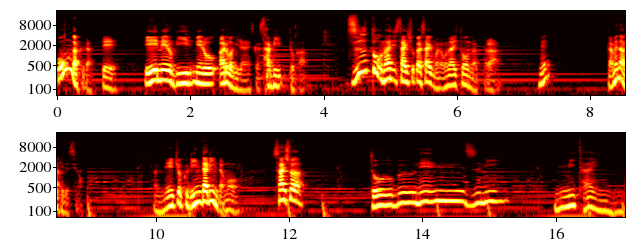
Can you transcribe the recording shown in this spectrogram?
音楽だって A メロ、B メロあるわけじゃないですか、サビとか。ずっと同じ最初から最後まで同じトーンだったら、ね、ダメなわけですよ。あの名曲、リンダリンダも、最初は、ドブネズミみたいに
